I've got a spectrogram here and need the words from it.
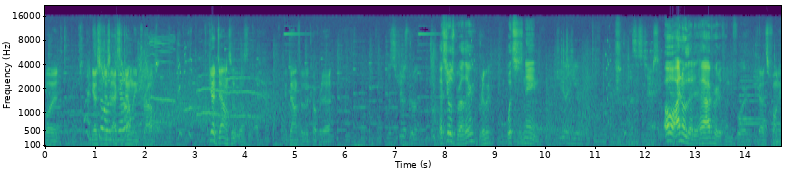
but I guess he just accidentally drops. Get down to it. Get down to the cover that. This is Joe's brother. That's Joe's brother. Really? What's his name? Gio Gio. That's his. Oh, I know that. I've heard of him before. That's funny.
